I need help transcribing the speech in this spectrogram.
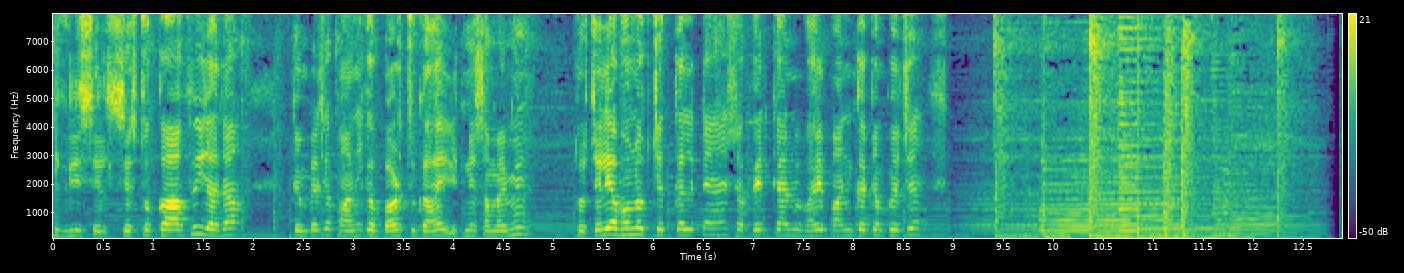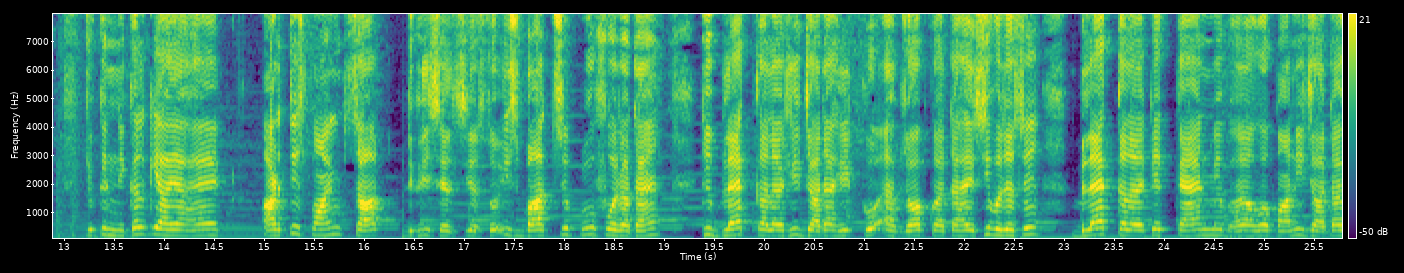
डिग्री सेल्सियस तो काफ़ी ज़्यादा टेम्परेचर पानी का बढ़ चुका है इतने समय में। तो चलिए अब हम लोग चेक कर लेते हैं सफ़ेद कैन में भरे पानी का टेम्परेचर जो कि निकल के आया है अड़तीस पॉइंट सात डिग्री सेल्सियस। तो इस बात से प्रूफ हो जाता है कि ब्लैक कलर ही ज़्यादा हीट को एब्जॉर्ब करता है। इसी वजह से ब्लैक कलर के कैन में भरा हुआ पानी ज़्यादा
